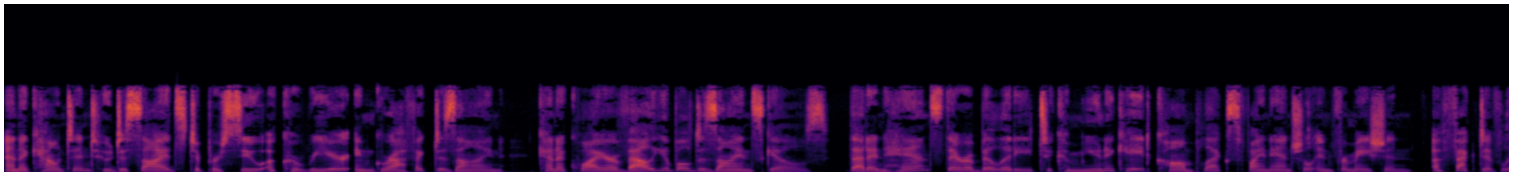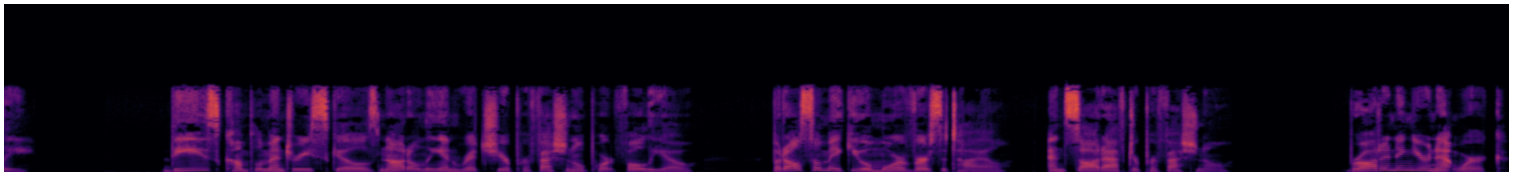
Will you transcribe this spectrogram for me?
an accountant who decides to pursue a career in graphic design can acquire valuable design skills that enhance their ability to communicate complex financial information effectively. These complementary skills not only enrich your professional portfolio, but also make you a more versatile and sought after professional. Broadening your network,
